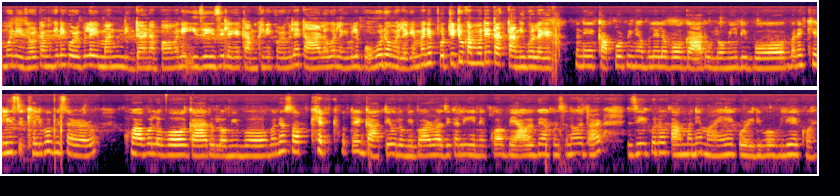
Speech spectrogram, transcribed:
মই নিজৰ কামখিনি কৰিবলৈ ইমান দিগদাৰ নাপাওঁ মানে ইজি ইজি লাগে কামখিনি কৰিবলৈ তাৰ লগত লাগিবলৈ বহুত সময় লাগে। মানে প্ৰতিটো কামতে তাক টানিব লাগে। মানে কাপোৰ পিন্ধাবলৈ ল'ব গাত ওলমি দিব মানে খেলি খেলিব বিচাৰে আৰু। খুৱাব ল'ব গাত ওলমিব মানে চব ক্ষেত্ৰতে গাতে ওলমিব আৰু আজিকালি এনেকুৱা বেয়া অভ্যাস হৈছে নহয় তাৰ যিকোনো কাম মানে মায়ে কৰি দিব বুলিয়ে কয়।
